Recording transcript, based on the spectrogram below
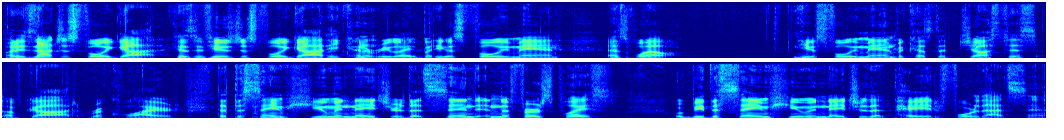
But He's not just fully God, because if He was just fully God, He couldn't relate, but He was fully man as well. And He was fully man because the justice of God required that the same human nature that sinned in the first place would be the same human nature that paid for that sin.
